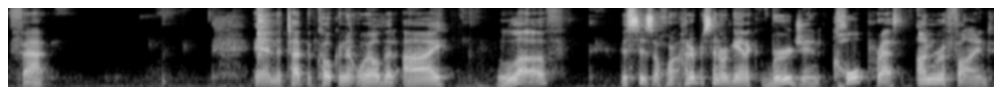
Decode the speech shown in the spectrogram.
fat. And the type of coconut oil that I love, this is 100% organic, virgin, cold pressed, unrefined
